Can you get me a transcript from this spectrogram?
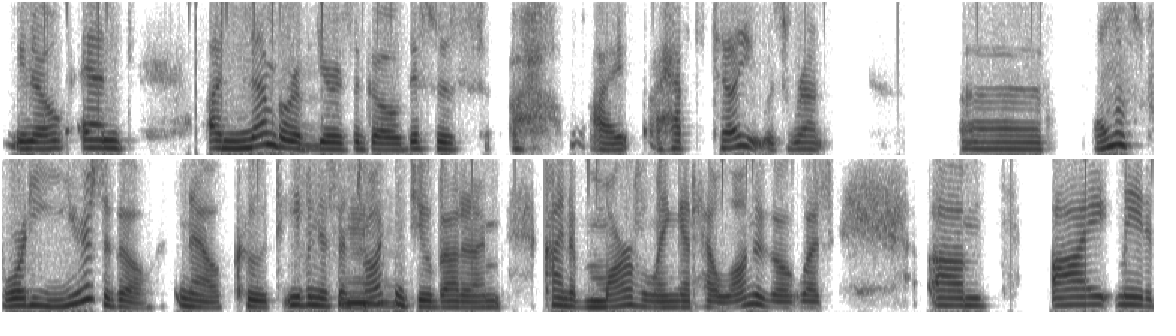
you know, and a number of hmm. years ago, this was, oh, I, I have to tell you, it was around uh, almost 40 years ago now, Kute. Even as I'm mm. talking to you about it, I'm kind of marveling at how long ago it was. Um, I made a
